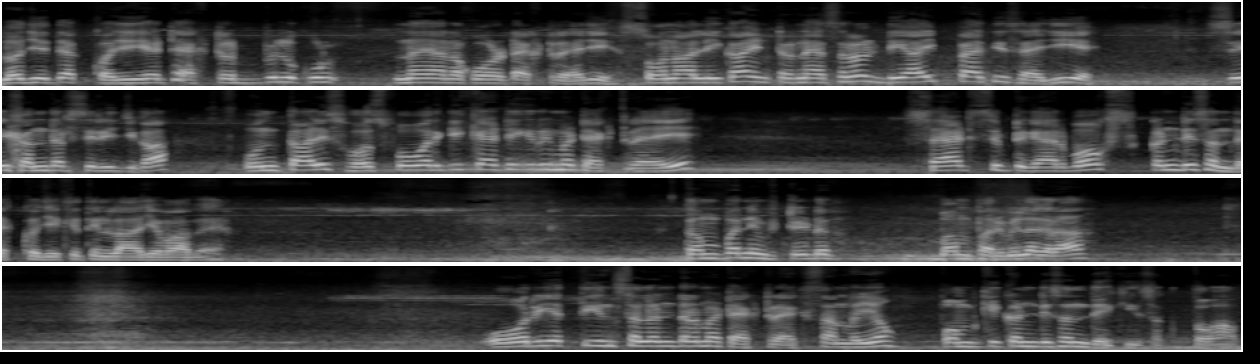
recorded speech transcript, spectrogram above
लो जी देखो जी, ये ट्रैक्टर बिल्कुल नया नकोर ट्रैक्टर है जी। सोनाली का इंटरनेशनल डी आई पैंतीस है जी ये। सिकंदर सीरीज़ का। उनतालीस हॉर्स पावर की कैटेगरी में ट्रैक्टर है ये। Set shift gear box condition देखो जी, कितनी लाजवाब है। कंपनी फिटेड बम्पर भी लग रहा। और ये तीन सिलेंडर में ट्रैक्टर है। किसान भैया पंप की कंडीशन देख ही सकते हो आप।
